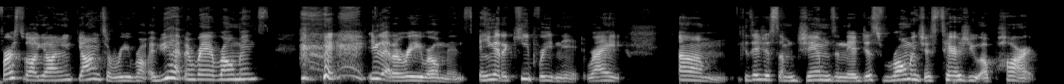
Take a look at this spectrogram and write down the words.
first of all, y'all, y'all need to read Romans. If you haven't read Romans, you got to read Romans and you got to keep reading it, right? Um, because there's just some gems in there. Just Romans just tears you apart.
